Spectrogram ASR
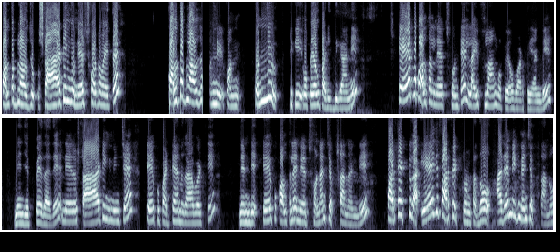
కొలత బ్లౌజ్ స్టార్టింగ్ నేర్చుకోవడం అయితే కొలత బ్లౌజ్ కొన్ని కొన్- కొన్నిటికి ఉపయోగపడిద్ది కానీ టేపు కొలతలు నేర్చుకుంటే లైఫ్ లాంగ్ ఉపయోగపడతాయి అండి నేను చెప్పేది అదే. నేను స్టార్టింగ్ నుంచే టేపు పట్టాను కాబట్టి నేను టేపు కొలతలే నేర్చుకోండి అని చెప్తానండి. పర్ఫెక్ట్గా ఏది పర్ఫెక్ట్ ఉంటుందో అదే మీకు నేను చెప్తాను.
